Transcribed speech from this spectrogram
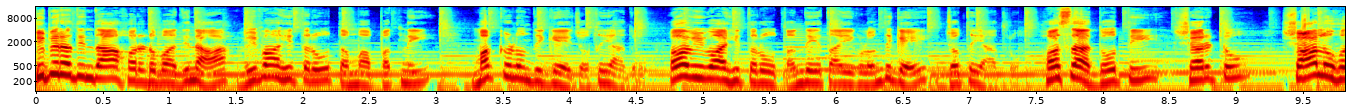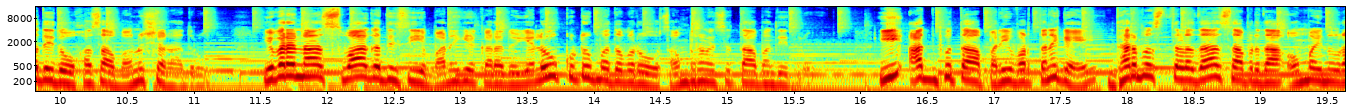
ಶಿಬಿರದಿಂದ ಹೊರಡುವ ದಿನ ವಿವಾಹಿತರು ತಮ್ಮ ಪತ್ನಿ, ಮಕ್ಕಳೊಂದಿಗೆ ಜೊತೆಯಾದರು. ಅವಿವಾಹಿತರು ತಂದೆ ತಾಯಿಗಳೊಂದಿಗೆ ಜೊತೆಯಾದರು. ಹೊಸ ಧೋತಿ, ಶರ್ಟು, ಶಾಲು ಹೊದೆದು ಹೊಸ ಮನುಷ್ಯರಾದರು. ಇವರನ್ನ ಸ್ವಾಗತಿಸಿ ಮನೆಗೆ ಕರೆದೊಯ್ಯಲು ಕುಟುಂಬದವರು ಸಂಭ್ರಮಿಸುತ್ತಾ ಬಂದಿದ್ರು. ಈ ಅದ್ಭುತ ಪರಿವರ್ತನೆಗೆ ಧರ್ಮಸ್ಥಳದ ಸಾವಿರದ ಒಂಬೈನೂರ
